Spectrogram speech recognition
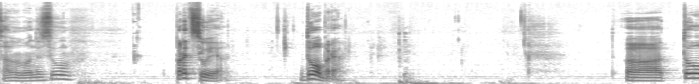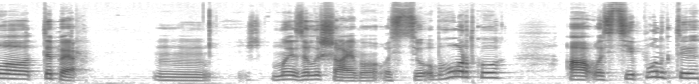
Самому низу. Працює. Добре. Е, то тепер ми залишаємо ось цю обгортку, а ось ці пункти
